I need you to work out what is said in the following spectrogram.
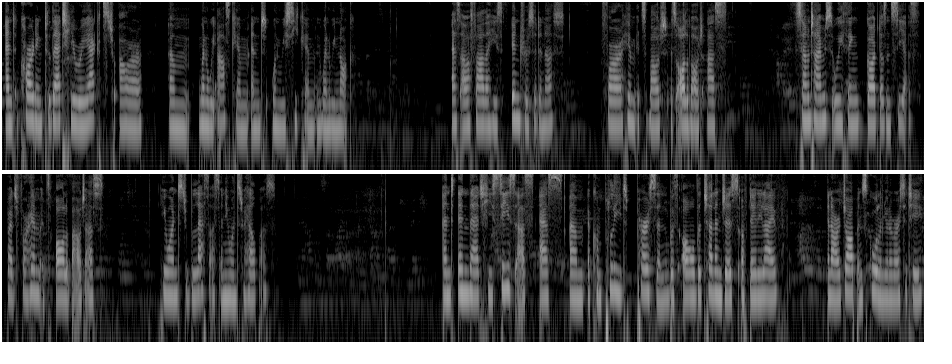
And according to that, he reacts to our um, when we ask him and when we seek him and when we knock. As our Father, he's interested in us. For him, it's about it's all about us. Sometimes we think God doesn't see us, but for him, it's all about us. He wants to bless us and he wants to help us. And in that, he sees us as um, a complete person with all the challenges of daily life, in our job, in school, and university,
